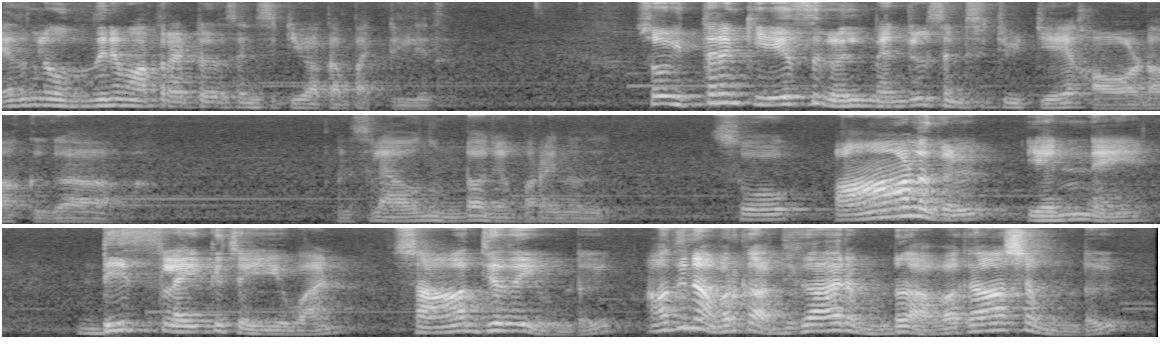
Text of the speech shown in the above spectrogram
ഏതെങ്കിലും ഒന്നിന് മാത്രമായിട്ട് സെൻസിറ്റീവ് ആക്കാൻ പറ്റില്ല ഇത്. സോ ഇത്തരം കേസുകളിൽ മെന്റൽ സെൻസിറ്റിവിറ്റിയെ ഹാർഡാക്കുക മനസ്സിലാവുന്നുണ്ടോ ഞാൻ പറയുന്നത്? സോ ആളുകൾ എന്നെ ഡിസ്ലൈക്ക് ചെയ്യുവാൻ സാധ്യതയുണ്ട്. അതിനവർക്ക് അധികാരമുണ്ട് അവകാശമുണ്ട്.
